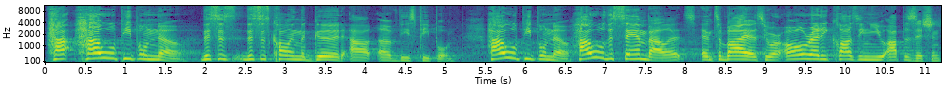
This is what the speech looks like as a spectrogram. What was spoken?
How, how will people know? This is, this is calling the good out of these people. How will people know? How will the Sanballats and Tobiahs, who are already causing you opposition,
